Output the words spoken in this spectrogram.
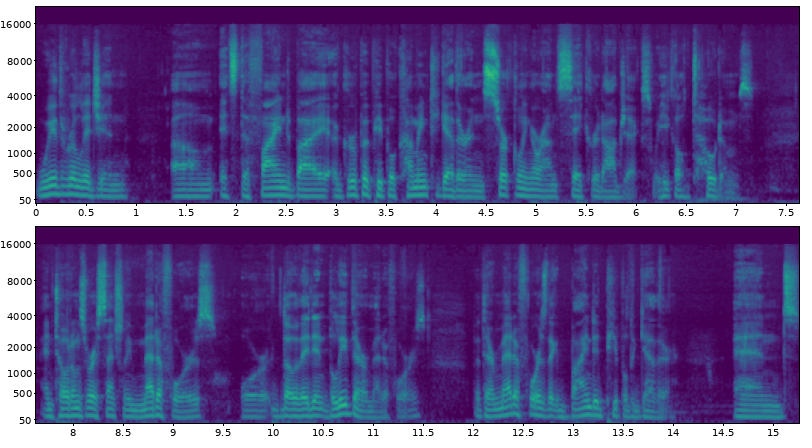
with religion um, it's defined by a group of people coming together and circling around sacred objects, what he called totems. And totems were essentially metaphors, or though they didn't believe they were metaphors, but they're metaphors that binded people together. And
